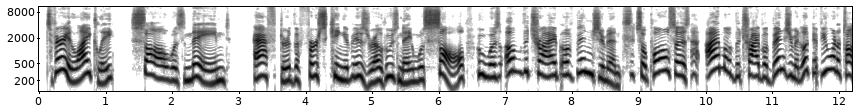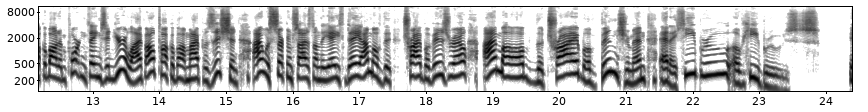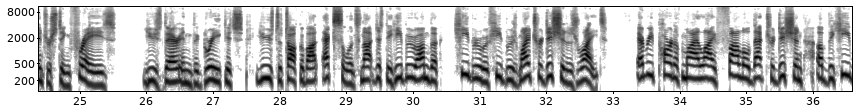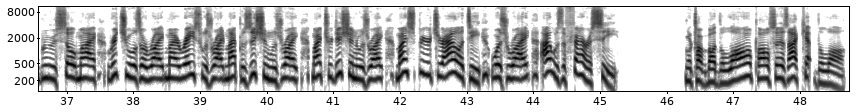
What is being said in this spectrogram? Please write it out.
It's very likely Saul was named after the first king of Israel, whose name was Saul, who was of the tribe of Benjamin. So Paul says, I'm of the tribe of Benjamin. Look, if you want to talk about important things in your life, I'll talk about my position. I was circumcised on the eighth day. I'm of the tribe of Israel. I'm of the tribe of Benjamin and a Hebrew of Hebrews. Interesting phrase used there in the Greek. It's used to talk about excellence, not just a Hebrew. I'm the Hebrew of Hebrews. My tradition is right. Every part of my life followed that tradition of the Hebrews. So my rituals are right, my race was right, my position was right, my tradition was right, my spirituality was right. I was a Pharisee. You want to talk about the law? Paul says, I kept the law.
